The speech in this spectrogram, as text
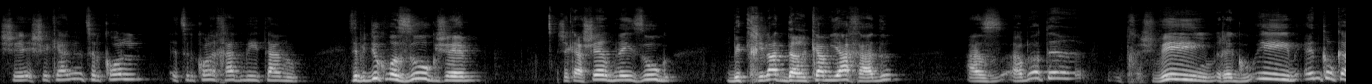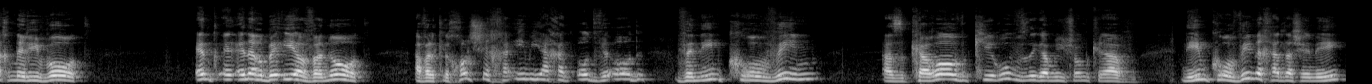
ש, שקיימים אצל כל, אצל כל אחד מאיתנו. זה בדיוק כמו זוג ש, שכאשר בני זוג בתחילת דרכם יחד, אז הרבה יותר מתחשבים, רגועים, אין כל כך מריבות, אין, אין, אין הרבה אי הבנות, אבל ככל שחיים יחד עוד ועוד ונהיים קרובים, אז קרוב, קירוב זה גם מלשון קרב. נהיים קרובים אחד לשני,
